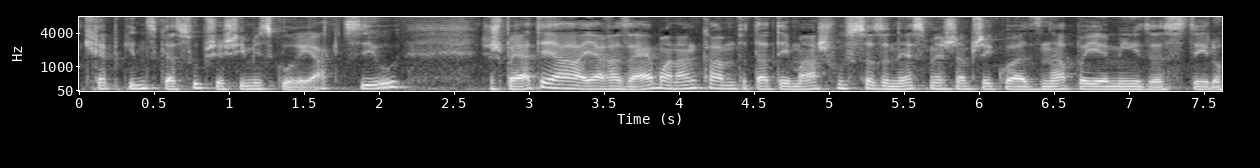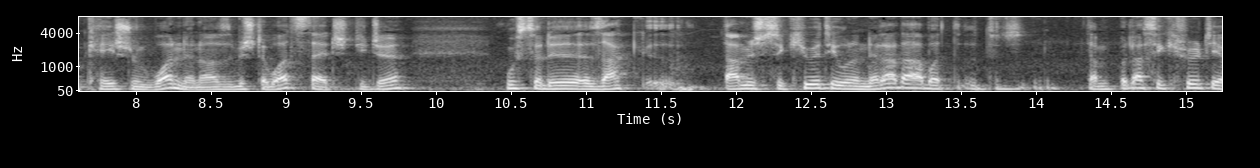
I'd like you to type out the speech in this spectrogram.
krepkinská sú pre chemickú reakciu. Že špajate ja, ja razajmo nankam, to tate máš husto, so nesmieš napríklad s napojemi z tej location one, no, z byšte what's that, čiže, husto, zak, tam je security, ono nelada, ale tam podľa security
